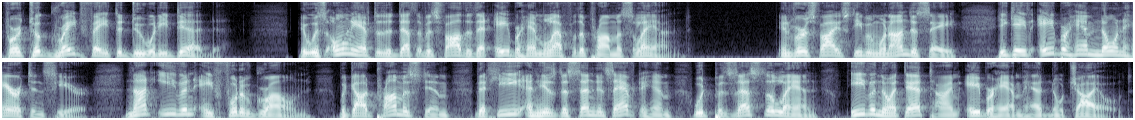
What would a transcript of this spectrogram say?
for it took great faith to do what he did. It was only after the death of his father that Abraham left for the promised land. In verse 5, Stephen went on to say, He gave Abraham no inheritance here, not even a foot of ground. But God promised him that he and his descendants after him would possess the land, even though at that time Abraham had no child.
